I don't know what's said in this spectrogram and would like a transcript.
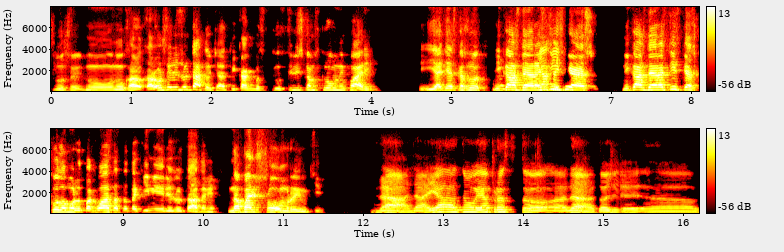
Слушай, ну, ну хороший результат у тебя. Ты как бы слишком скромный парень. Я тебе скажу, не каждая российская, хочу... не каждая российская школа может похвастаться такими результатами на большом рынке. Да, да, я, ну, я просто, да, тоже, э,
